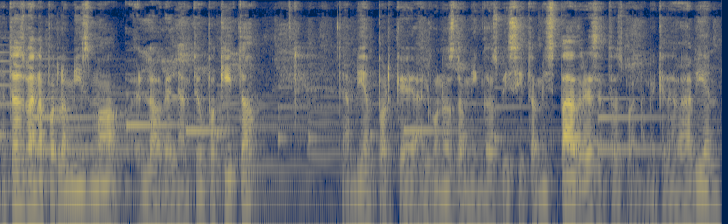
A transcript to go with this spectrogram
Entonces, bueno, por lo mismo lo adelanté un poquito, también porque algunos domingos visito a mis padres, entonces, bueno, me quedaba bien.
